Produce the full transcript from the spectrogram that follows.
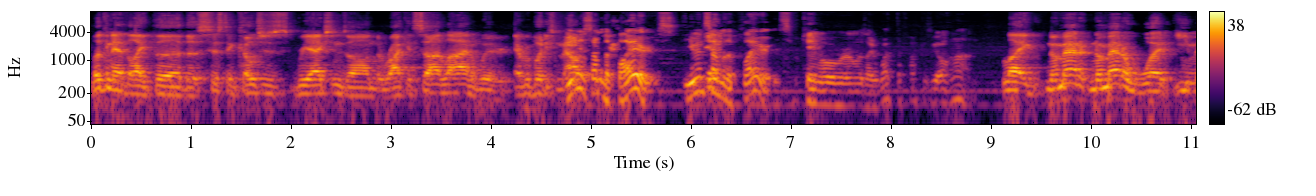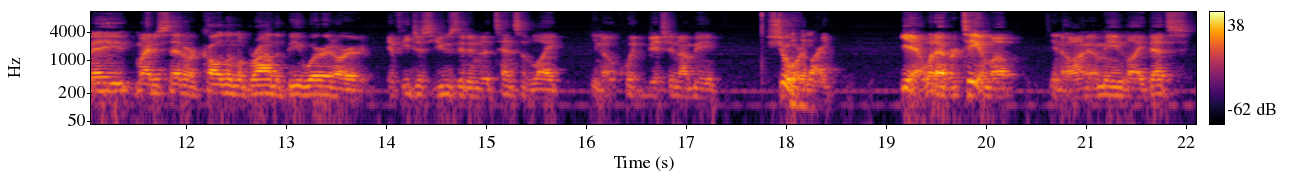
Looking at like the the assistant coaches' reactions on the Rocket sideline, where everybody's mouth even some of the players, even some of the players came over and was like, "What the fuck is going on?" like no matter no matter what Ime might have said or calling LeBron the B word or if he just used it in a tense of like you know quit bitching. I mean, sure, Mhm. like yeah, whatever, tee him up. You know, I, I mean, like that's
